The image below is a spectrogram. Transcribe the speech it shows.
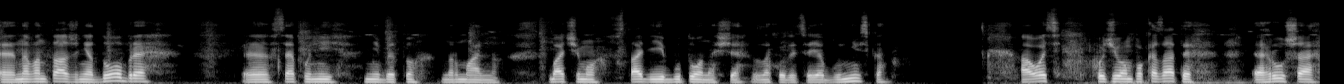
Е, навантаження добре, е, все по ній нібито нормально. Бачимо, в стадії бутона ще знаходиться яблунівська. А ось хочу вам показати е, груша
